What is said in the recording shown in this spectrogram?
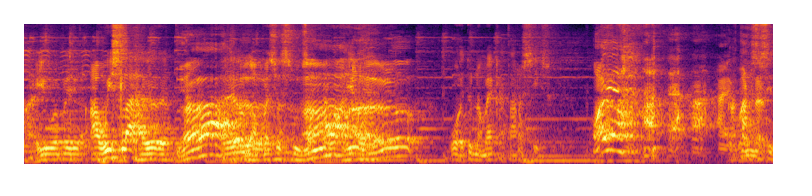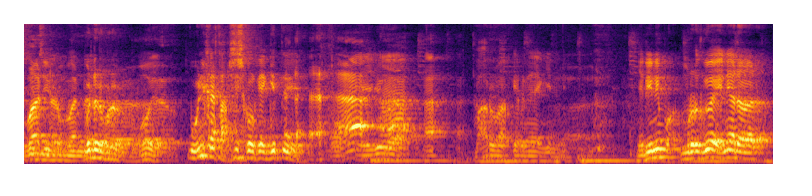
Wahyu apa ya? Awis lah gitu. ya Ayo, nggak apa susah ah, Wahyu. halo. Wah itu namanya katarsis. oh ya katarsis itu Jim. bener bener oh ya oh, ini katarsis kalau kayak gitu ya oke juga baru akhirnya gini jadi ini menurut gue ini adalah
